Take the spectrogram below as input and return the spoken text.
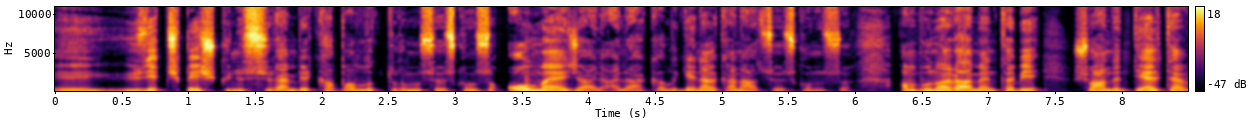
175 e, günü süren bir kapalılık durumu söz konusu olmayacağı ile alakalı genel kanaat söz konusu. Ama buna rağmen tabii şu anda delta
